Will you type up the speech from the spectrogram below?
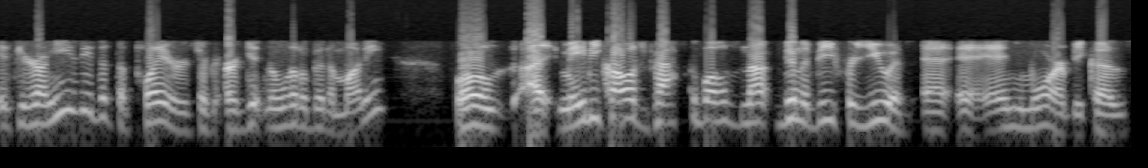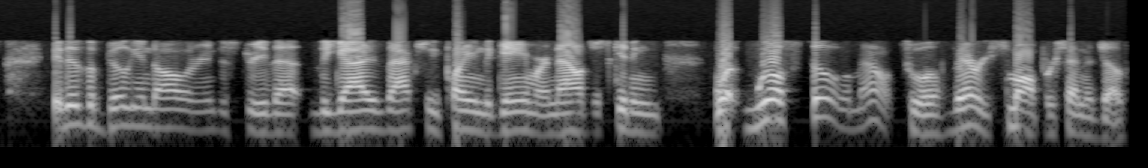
if you're uneasy that the players are, are getting a little bit of money, well, I, maybe college basketball is not going to be for you at, at, anymore because it is a billion dollar industry that the guys actually playing the game are now just getting what will still amount to a very small percentage of.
